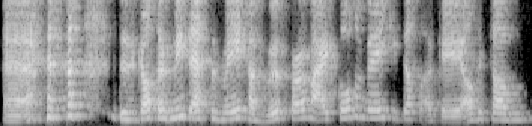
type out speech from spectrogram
Uh, dus ik had ook niet echt een mega buffer. Maar ik kon een beetje. Ik dacht, oké, als ik dan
